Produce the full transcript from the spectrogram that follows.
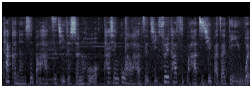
他可能是把他自己的生活，他先顾好他自己，所以他是把他自己摆在第一位。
